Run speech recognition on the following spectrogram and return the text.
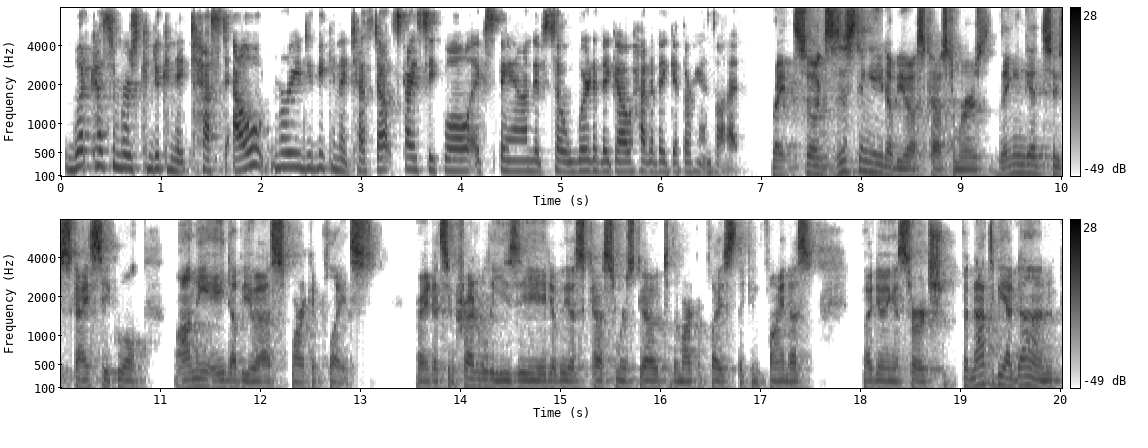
what customers can do. Can they test out MariaDB? Can they test out SkySQL, Xpand? If so, where do they go? How do they get their hands on it? Right. So existing AWS customers, they can get to SkySQL on the AWS marketplace. Right. It's incredibly easy. AWS customers go to the marketplace. They can find us by doing a search, but not to be outdone.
